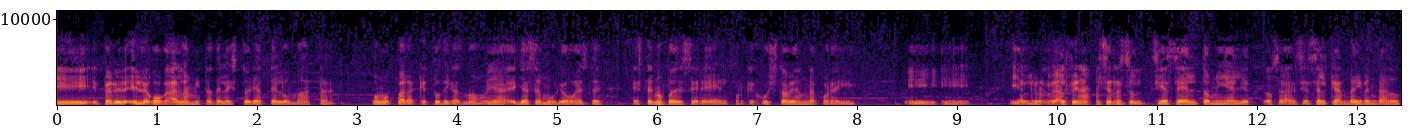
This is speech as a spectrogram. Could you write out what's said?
y, pero, y luego a la mitad de la historia te lo mata, como para que tú digas, no, ya, se murió, este, este no puede ser él, porque justo todavía anda por ahí. Y, al, final si, si es él, Tommy Elliot, o sea, si es el que anda ahí vendado,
